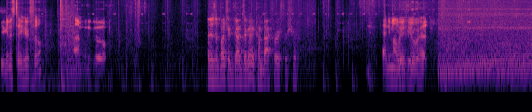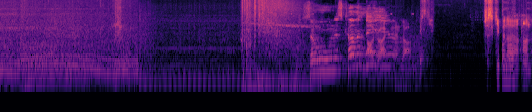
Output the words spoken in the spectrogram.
You're gonna stay here, Phil? I'm gonna go. And there's a bunch of guns. They're gonna come back for us for sure. Enemy I'll wait for UAV overhead. Zone is coming All in. right, hands off. Just keep an eye on. I'm,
